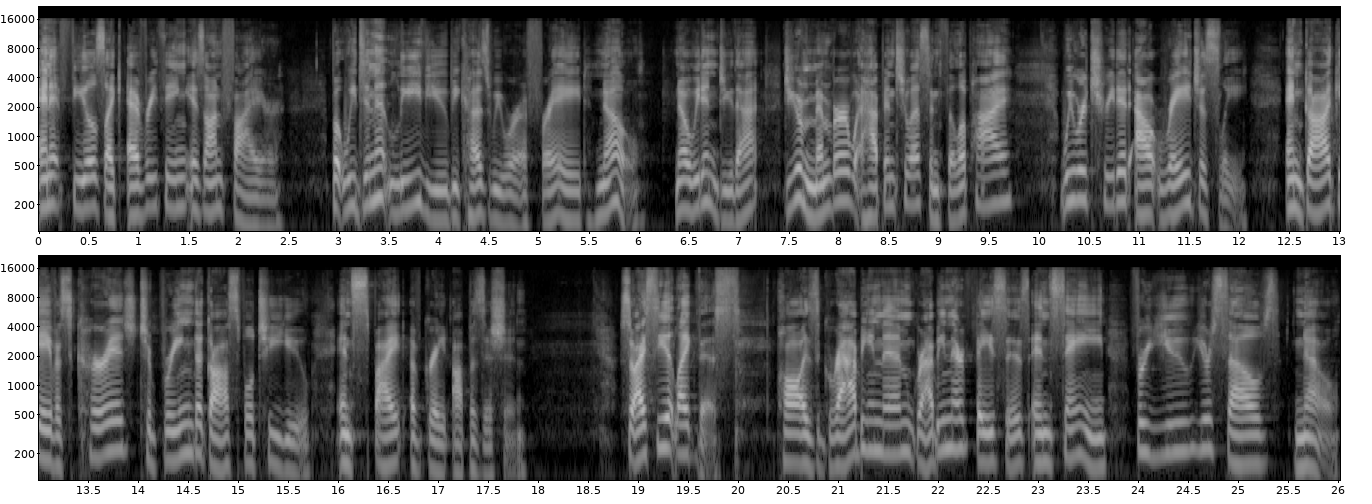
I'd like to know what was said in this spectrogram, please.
and it feels like everything is on fire. But we didn't leave you because we were afraid. No, no, we didn't do that. Do you remember what happened to us in Philippi? We were treated outrageously, and God gave us courage to bring the gospel to you in spite of great opposition. So I see it like this Paul is grabbing them, grabbing their faces, and saying, For you yourselves know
